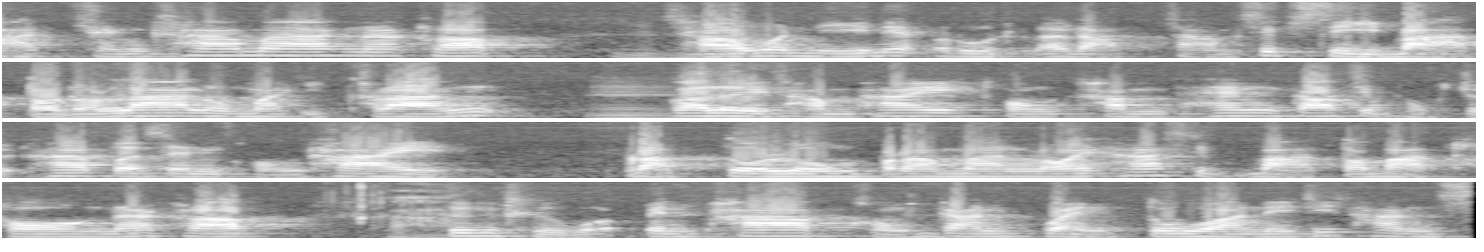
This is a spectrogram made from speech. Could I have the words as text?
บาทแข็งค่ามากนะครับอือฮึเช้าวันนี้เนี่ยหลุดระดับ 34 บาทต่อดอลลาร์ลงมาอีกครั้งอืมก็เลยทำให้ทองคำแท่ง 96.5%ของไทย ปรับตัวลงประมาณ 150 บาทต่อบาททองนะครับครับซึ่งถือว่าเป็นภาพของการแกว่งตัวในทิศทางไซ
